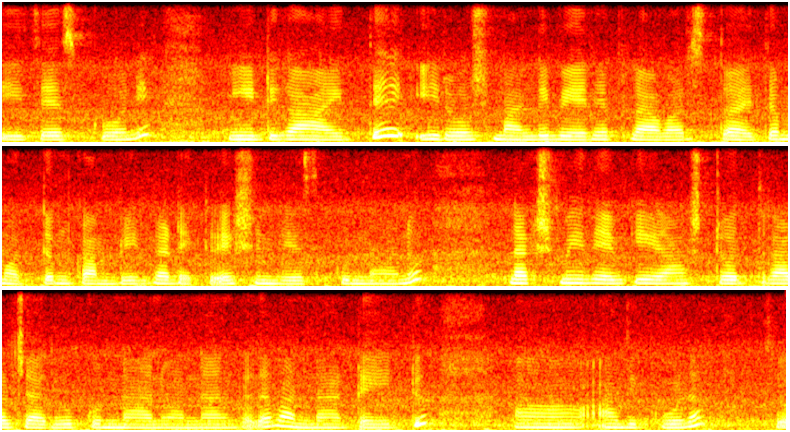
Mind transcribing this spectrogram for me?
తీసేసుకొని నీట్గా అయితే ఈరోజు మళ్ళీ వేరే ఫ్లవర్స్తో అయితే మొత్తం కంప్లీట్గా డెకరేషన్ చేసుకున్నాను. లక్ష్మీదేవికి అష్టోత్తరాలు చదువుకున్నాను అన్నాను కదా వన్ నాట్ ఎయిట్. అది కూడా. సో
